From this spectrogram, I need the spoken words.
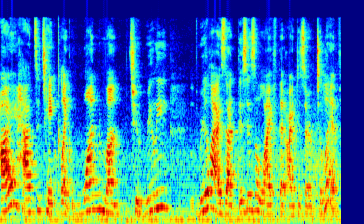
I had to take like one month to really realize that this is a life that I deserve to live.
